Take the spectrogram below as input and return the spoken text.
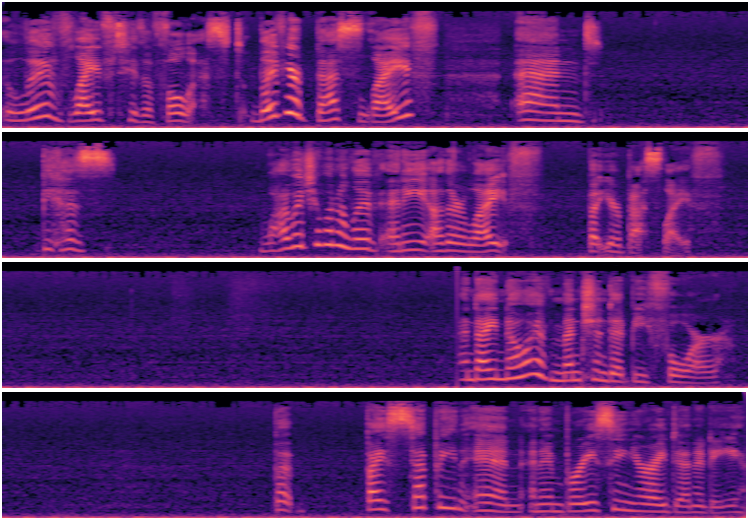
live life to the fullest. Live your best life and because why would you want to live any other life but your best life? And i know i've mentioned it before but by stepping in and embracing your identity,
